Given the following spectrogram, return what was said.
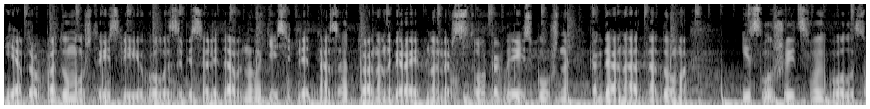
Я вдруг подумал, что если ее голос записали давно, 10 лет назад, то она набирает номер 100, когда ей скучно, когда она одна дома, и слушает свой голос.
